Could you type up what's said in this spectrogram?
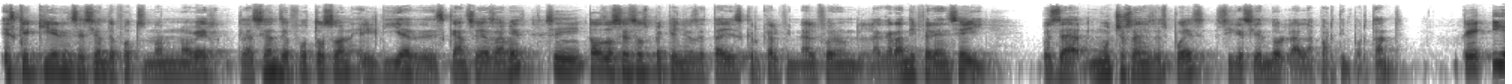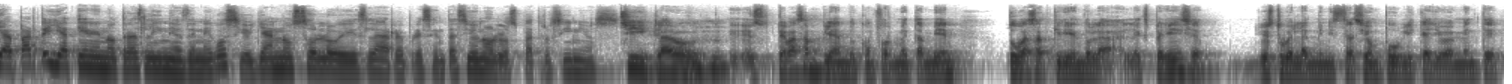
es que quieren sesión de fotos. No, no, a ver, las sesiones de fotos son el día de descanso, ya sabes. Sí. Todos esos pequeños detalles creo que al final fueron la gran diferencia y pues ya muchos años después sigue siendo la, la parte importante. Okay. Y aparte ya tienen otras líneas de negocio, ya no solo es la representación o los patrocinios. Sí, claro, te vas ampliando conforme también tú vas adquiriendo la, la, experiencia. Yo estuve en la administración pública y obviamente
